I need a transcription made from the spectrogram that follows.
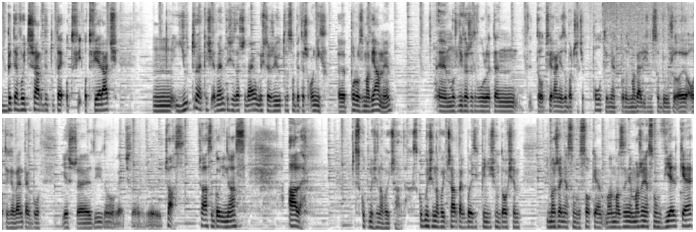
by te Void Shardy tutaj otwi- otwierać. Mm, Jutro jakieś eventy się zaczynają, myślę, że jutro sobie też o nich e, porozmawiamy. E, Możliwe, że w ogóle ten, to otwieranie zobaczycie po tym, jak porozmawialiśmy sobie już o, o tych eventach, bo jeszcze, no wiecie, no, e, czas, czas goni nas, ale skupmy się na Wojczardach. Skupmy się na Wojczardach, bo jest ich 58 i marzenia są wysokie, ma- marzenia, marzenia są wielkie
